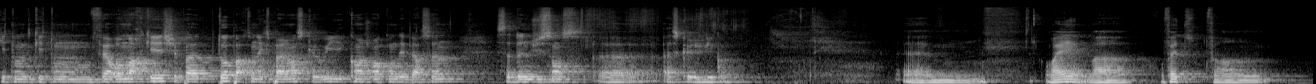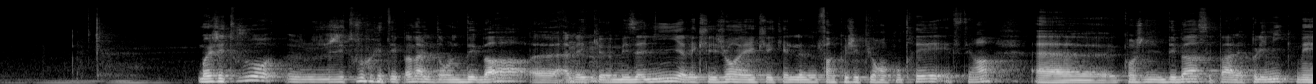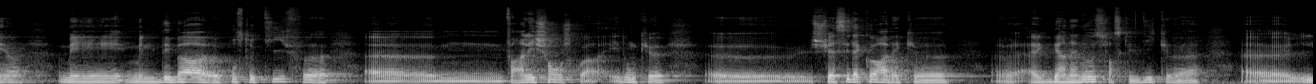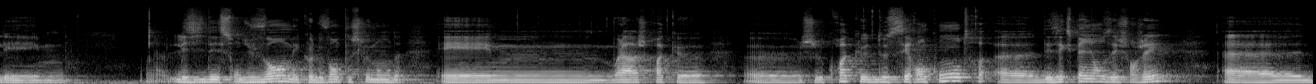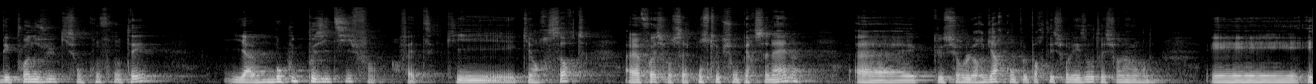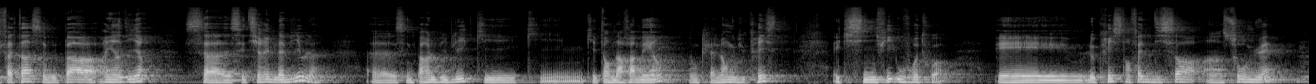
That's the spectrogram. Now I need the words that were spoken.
Qui t'ont, qui t'ont fait remarquer, je sais pas, toi, par ton expérience, que oui, quand je rencontre des personnes, ça donne du sens euh, à ce que je vis, quoi. Euh, ouais, bah, en fait, enfin moi, j'ai toujours, euh, j'ai toujours été pas mal dans le débat euh, avec mes amis, avec les gens avec lesquels, enfin, que j'ai pu rencontrer, etc. Euh, quand je dis le débat, c'est pas la polémique, mais mais mais le débat constructif, enfin l'échange, quoi. Et donc, je suis assez d'accord avec avec Bernanos lorsqu'il dit que les les idées sont du vent, mais que le vent pousse le monde. Et hum, voilà, je crois que euh, je crois que de ces rencontres, euh, des expériences échangées, euh, des points de vue qui sont confrontés, il y a beaucoup de positifs en fait qui, qui en ressortent, à la fois sur sa construction personnelle que sur le regard qu'on peut porter sur les autres et sur le monde. Et, et Fata, ça veut pas rien dire, ça c'est tiré de la Bible. c'est une parole biblique qui, qui, qui, est en araméen, donc la langue du Christ, et qui signifie ouvre-toi. Et le Christ en fait dit ça à un sourd muet. Hmm.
